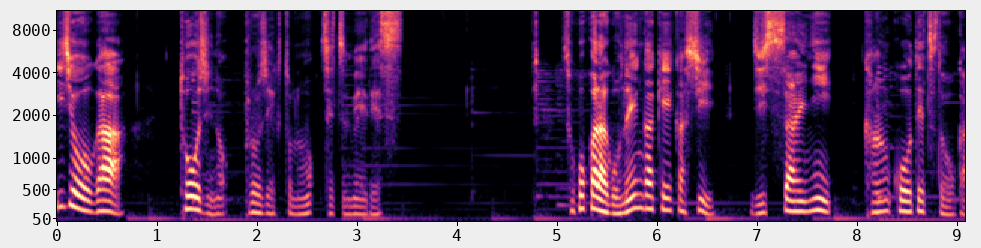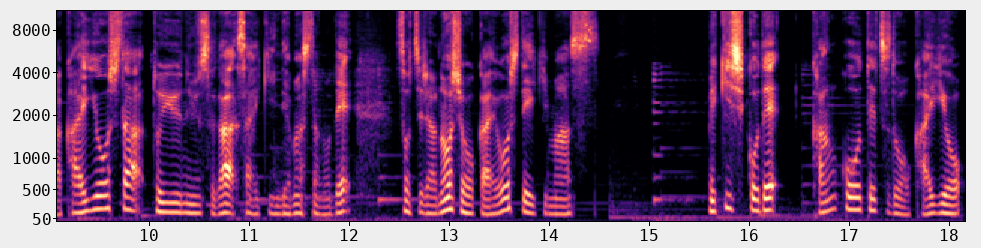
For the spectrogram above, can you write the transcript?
以上が当時のプロジェクトの説明です。そこから5年が経過し、実際に観光鉄道が開業したというニュースが最近出ましたので、そちらの紹介をしていきます。メキシコで観光鉄道開業、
